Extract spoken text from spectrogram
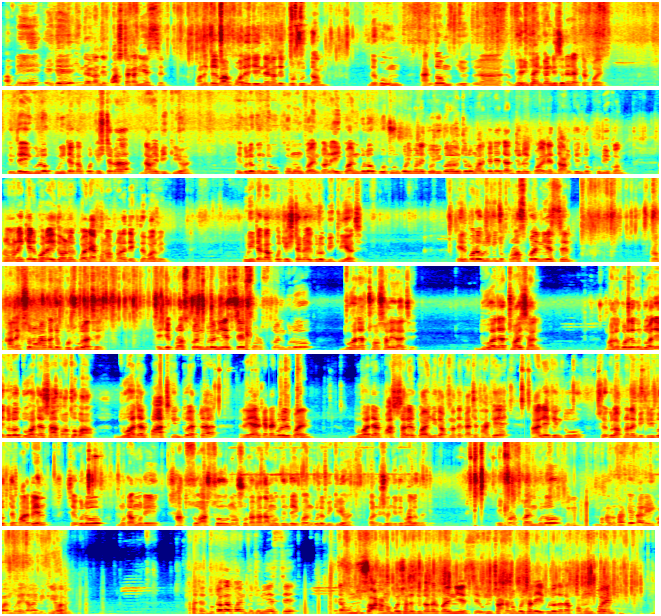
আপনি এই যে ইন্দিরা গান্ধীর পাঁচ টাকা নিয়ে এসছেন, অনেকেই ভাব বলে যে ইন্দিরা গান্ধীর প্রচুর দাম। দেখুন, একদম ভেরিফাইন কন্ডিশনের একটা কয়েন কিন্তু এইগুলো কুড়ি টাকা, পঁচিশ টাকা দামে বিক্রি হয়। এগুলো কিন্তু কমন কয়েন কারণ এই কয়েনগুলো প্রচুর পরিমাণে তৈরি করা হয়েছিল মার্কেটে যার জন্য এই কয়েনের দাম কিন্তু খুবই কম। কারণ অনেকের ঘরে এই ধরনের কয়েন এখন আপনারা দেখতে পারবেন। কুড়ি টাকা, পঁচিশ টাকা এগুলো বিক্রি আছে। এরপরে উনি কিছু ক্রস কয়েন নিয়ে এসছেন। কালেকশন ওনার কাছে প্রচুর আছে। এই যে ক্রস কয়েনগুলো নিয়ে এসছে ক্রস কয়েনগুলো দু সালের আছে। দু সাল। ভালো করে দেখুন দু হাজার এগুলো দু সাত অথবা দু কিন্তু একটা রেয়ার ক্যাটাগরির কয়েন দু সালের কয়েন যদি আপনাদের কাছে থাকে, তাহলে কিন্তু সেগুলো আপনারা বিক্রি করতে পারবেন। সেগুলো মোটামুটি সাতশো, আটশো, নশো টাকা দামও কিন্তু এই কয়েনগুলো বিক্রি হয়। কন্ডিশন যদি ভালো থাকে। এই ক্রস কয়েনগুলো যদি ভালো থাকে, তাহলে এই কয়েনগুলো এই দামে বিক্রি হবে। আচ্ছা দু টাকার কয়েন কিছু নিয়ে এসছে। এটা উনিশশো আটানব্বই সালে দু টাকার কয়েন নিয়ে এসছে। উনিশশো আটানব্বই সালে এগুলো দাদা কমন কয়েন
